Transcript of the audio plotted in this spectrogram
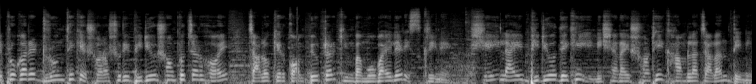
এ প্রকারের ড্রোন থেকে সরাসরি ভিডিও সম্প্রচার হয় চালকের কম্পিউটার কিংবা মোবাইলের স্ক্রিনে সেই লাইভ ভিডিও দেখেই নিশানায় সঠিক হামলা চালান তিনি।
